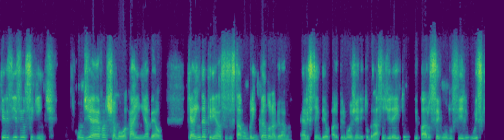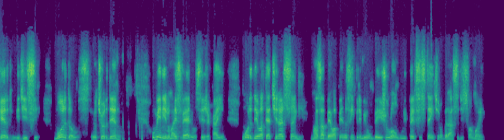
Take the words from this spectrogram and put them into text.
que eles dizem o seguinte: um dia Eva chamou a Caim e Abel que ainda crianças estavam brincando na grama. Ela estendeu para o primogênito o braço direito e para o segundo filho o esquerdo, e disse: Morda-os, eu te ordeno. O menino mais velho, ou seja, Caim, mordeu até tirar sangue, mas Abel apenas imprimiu um beijo longo e persistente no braço de sua mãe.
